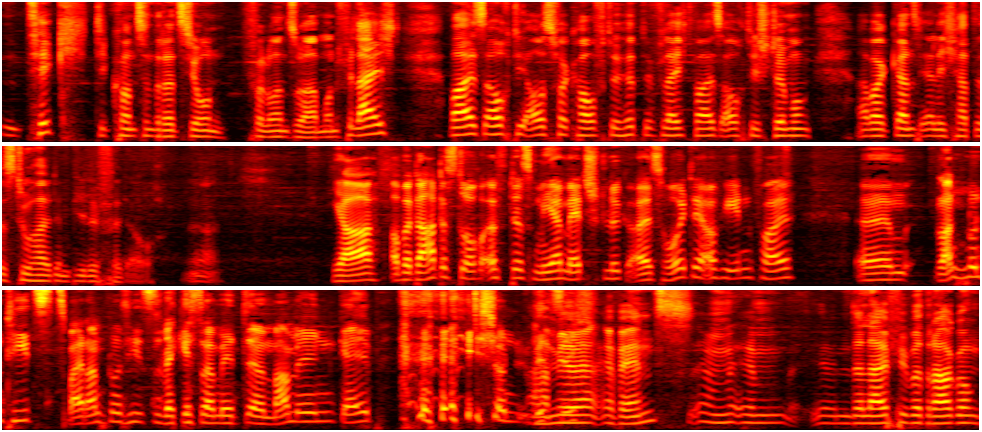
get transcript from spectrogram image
einen Tick die Konzentration verloren zu haben. Und vielleicht war es auch die ausverkaufte Hütte, vielleicht war es auch die Stimmung, aber ganz ehrlich hattest du halt in Bielefeld auch. Ja. Ja, aber da hattest du auch öfters mehr Matchglück als heute auf jeden Fall. Ähm, Randnotiz, zwei Randnotizen, weg ist er mit äh, Mammeln gelb. Schon witzig. Haben wir erwähnt im, im, in der Live-Übertragung,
